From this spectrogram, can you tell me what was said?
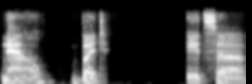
now, but it's uh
